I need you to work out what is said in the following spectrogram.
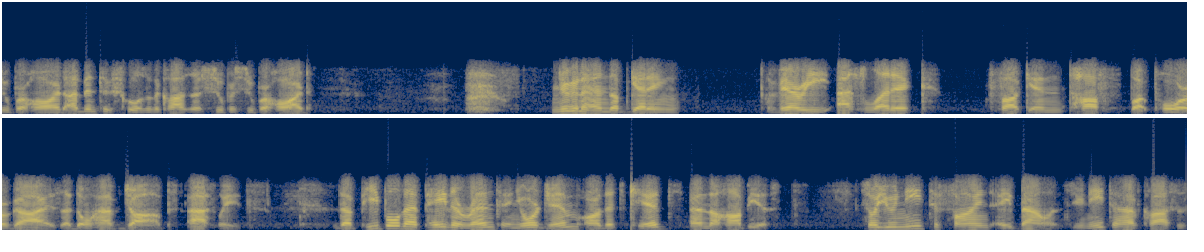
super hard. I've been to schools where the classes are super, super hard. You're going to end up getting very athletic, fucking tough but poor guys that don't have jobs, athletes. The people that pay the rent in your gym are the kids and the hobbyists. So you need to find a balance. You need to have classes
